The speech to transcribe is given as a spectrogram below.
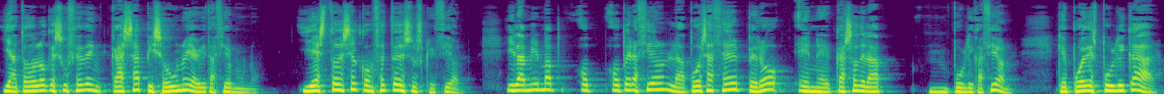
y a todo lo que sucede en casa piso 1 y habitación 1. Y esto es el concepto de suscripción. Y la misma operación la puedes hacer, pero en el caso de la mm, publicación, que puedes publicar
